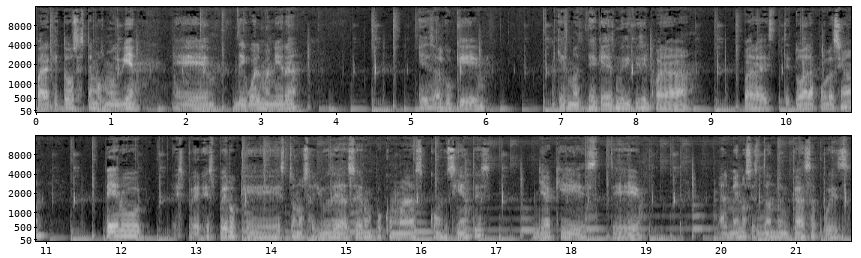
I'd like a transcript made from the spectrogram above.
para que todos estemos muy bien. Eh, de igual manera es algo que, es, más, que es muy difícil para, para este, toda la población, pero espero que esto nos ayude a ser un poco más conscientes, ya que este, al menos estando en casa, pues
